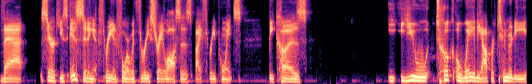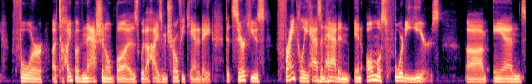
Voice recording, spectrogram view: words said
that Syracuse is sitting at three and four with three straight losses by three points because you took away the opportunity for a type of national buzz with a Heisman Trophy candidate that Syracuse frankly hasn't had in in almost 40 years um, and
